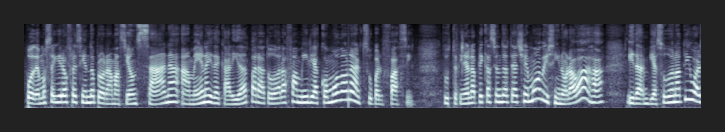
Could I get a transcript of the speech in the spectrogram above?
podemos seguir ofreciendo programación sana, amena y de calidad para toda la familia. ¿Cómo donar? Súper fácil. Usted tiene la aplicación de ATH Móvil, si no la baja, y da, envía su donativo al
